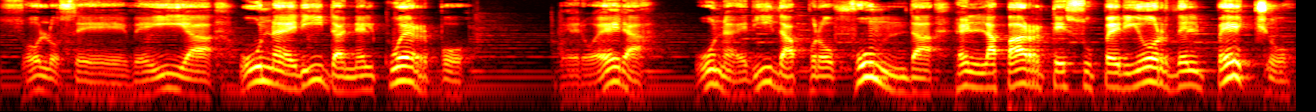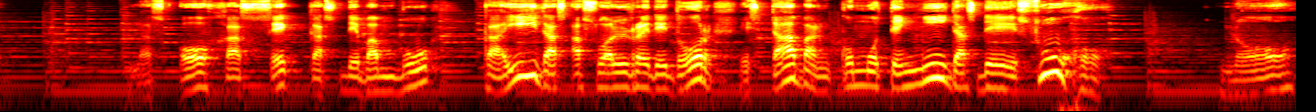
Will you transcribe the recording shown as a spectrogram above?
Solo se veía una herida en el cuerpo, pero era una herida profunda en la parte superior del pecho. Las hojas secas de bambú caídas a su alrededor estaban como teñidas de sujo. No,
